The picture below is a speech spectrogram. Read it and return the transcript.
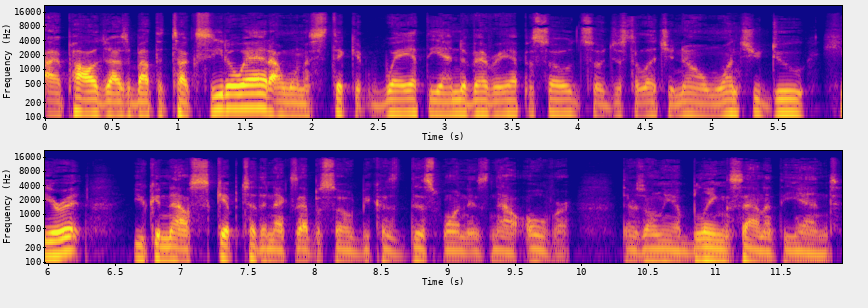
I apologize about the tuxedo ad. I want to stick it way at the end of every episode. So, just to let you know, once you do hear it, you can now skip to the next episode because this one is now over. There's only a bling sound at the end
